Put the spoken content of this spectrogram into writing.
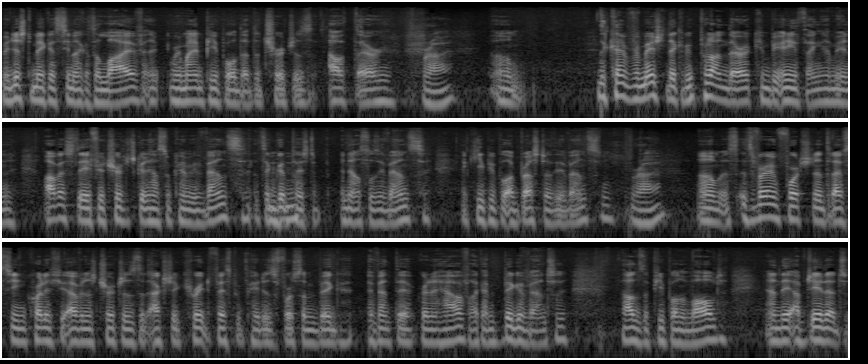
I mean, just to make it seem like it's alive and remind people that the church is out there. Right. Um, the kind of information that can be put on there can be anything. I mean, obviously, if your church is going to have some kind of events, it's a mm-hmm. good place to announce those events and keep people abreast of the events. Right. Um, it's, it's, very unfortunate that I've seen quite a few Adventist churches that actually create Facebook pages for some big event they're going to have, like a big event, thousands of people involved, and they update it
